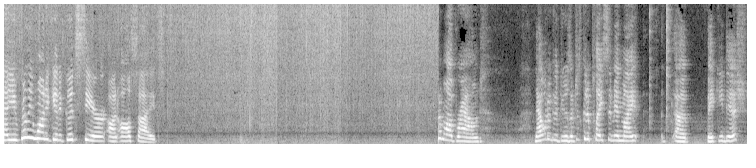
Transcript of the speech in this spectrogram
Now you really want to get a good sear on all sides. Put them all browned. Now what I'm going to do is I'm just going to place them in my uh, baking dish.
